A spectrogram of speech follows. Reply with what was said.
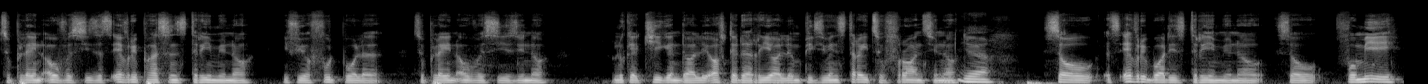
to play in overseas. It's every person's dream. You know, if you're a footballer, to play in overseas. You know, look at Keegan Dolly after the Rio Olympics, he went straight to France. You know, Yeah. so it's everybody's dream. You know, so for me.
